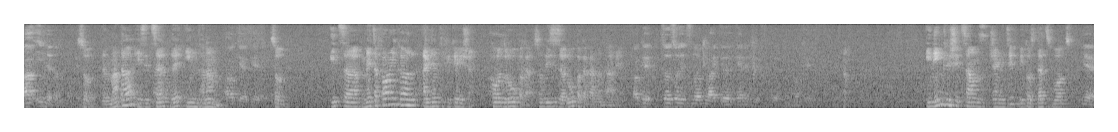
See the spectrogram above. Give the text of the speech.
Ah, Indana. So the mata is itself the Indhanam. Okay, okay. So it's a metaphorical identification called Rupaka. So this is a Rupaka Karmadharaya. Okay, so, so it's not like a genitive, okay. In English it sounds genitive because that's what Yeah,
